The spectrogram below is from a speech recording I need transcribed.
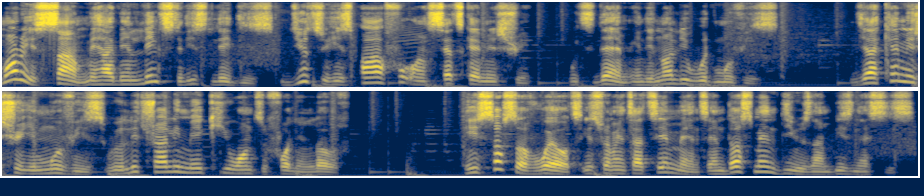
Maurice Sam may have been linked to these ladies due to his powerful on-set chemistry with them in the Nollywood movies. Their chemistry in movies will literally make you want to fall in love. His source of wealth is from entertainment, endorsement deals, and businesses.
